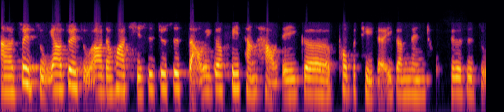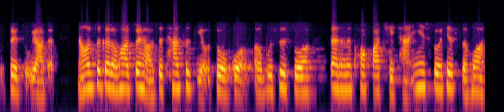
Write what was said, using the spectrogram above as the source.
啊，最主要最主要的话，其实就是找一个非常好的一个 property 的一个 mentor，这个是主最主要的。然后这个的话，最好是他自己有做过，而不是说在那边夸夸其谈。因为说句实话，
